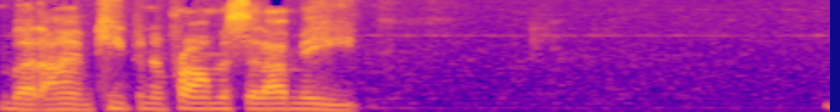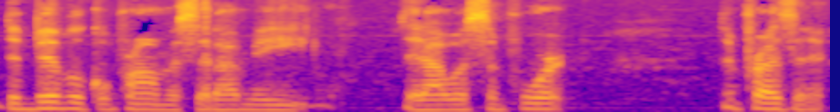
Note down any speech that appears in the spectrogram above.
But I am keeping the promise that I made, the biblical promise that I made, that I would support the president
